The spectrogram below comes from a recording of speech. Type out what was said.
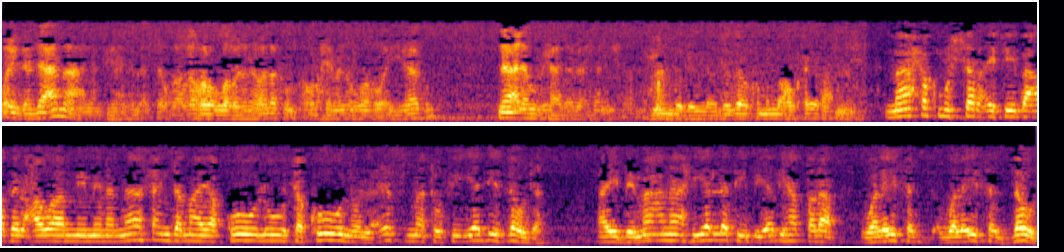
وإذا دعا ما أعلم في هذا بأس وقال غفر الله لنا ولكم أو رحمنا الله وإياكم لا أعلم بهذا بأسا إن شاء الله. الحمد لله. جزاكم الله خيرا. ما حكم الشرع في بعض العوام من الناس عندما يقول تكون العصمة في يد الزوجة؟ أي بمعنى هي التي بيدها الطلاق وليس وليس الزوج.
